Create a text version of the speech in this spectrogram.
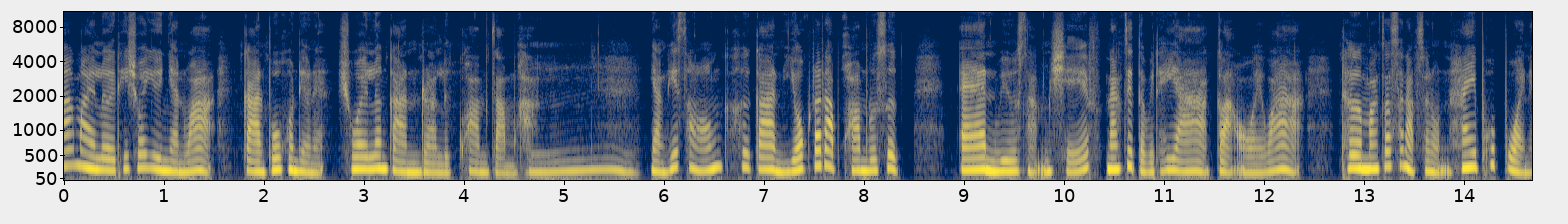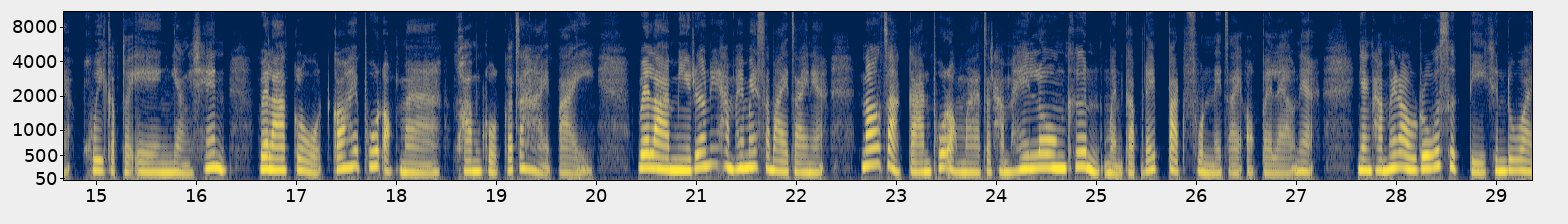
มากมายเลยที่ช่วยยืนยันว่า การพูดคนเดียวเนี่ยช่วยเรื่องการระลึกความจำค่ะอืมอย่างที่สองก็คือการยกระดับความรู้สึกแอนวิลสัมเชฟนักจิตวิทยากล่าวเอาไว้ว่า เธอมักจะสนับสนุนให้ผู้ป่วยเนี่ยคุยกับตัวเอง อย่างเช่น เวลาโกรธก็ให้พูดออกมา ความโกรธก็จะหายไป เวลามีเรื่องที่ทำให้ไม่สบายใจเนี่ย นอกจากการพูดออกมาจะทำให้โล่งขึ้น เหมือนกับได้ปัดฝุ่นในใจออกไปแล้วเนี่ย ยังทำให้เรารู้สึกดีขึ้นด้วย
